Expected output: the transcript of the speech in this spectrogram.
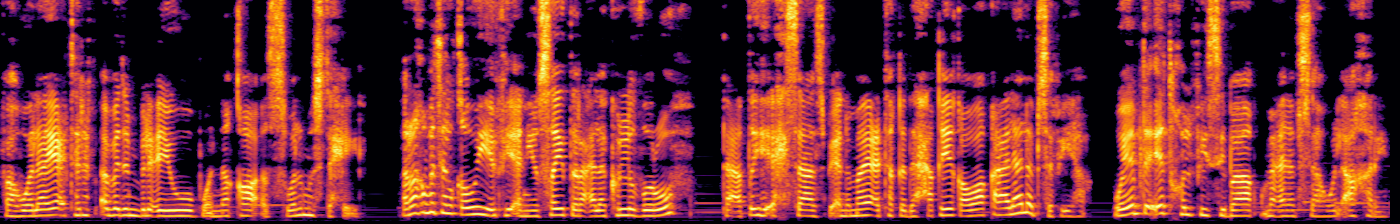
فهو لا يعترف أبدا بالعيوب والنقائص والمستحيل رغبته القوية في أن يسيطر على كل الظروف تعطيه إحساس بأن ما يعتقده حقيقة واقعة لا لبس فيها ويبدأ يدخل في سباق مع نفسه والآخرين.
